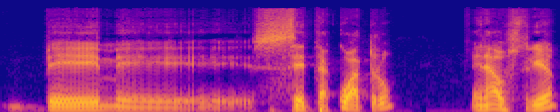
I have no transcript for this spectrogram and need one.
BMW Z4 en Austria,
